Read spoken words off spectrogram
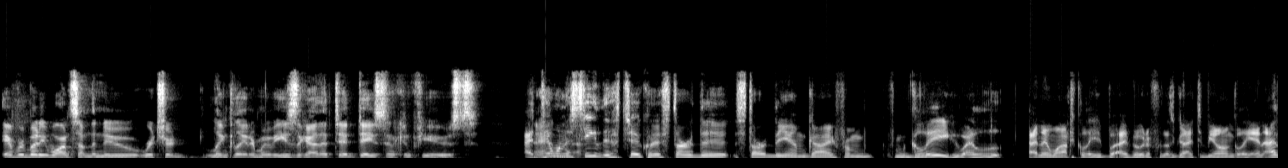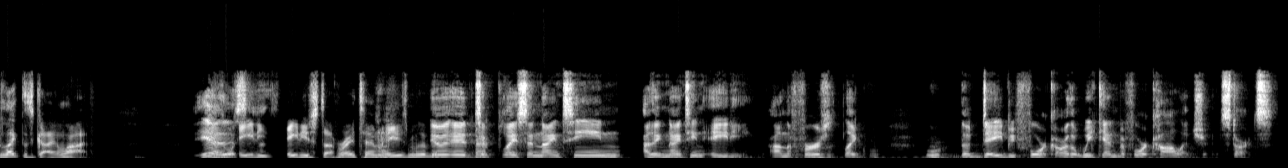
Everybody Wants Some, the new Richard Linklater movie. He's the guy that did Dazed and Confused. I did want uh, to see this too because it starred the starred the um guy from from Glee who I l- I didn't watch Glee, but I voted for this guy to be on Glee, and I like this guy a lot. Yeah, eighties eighties stuff, right, Tim? Eighties movie. It, it took place in 19, I think 1980, on the first, like, r- the day before, or the weekend before college starts.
